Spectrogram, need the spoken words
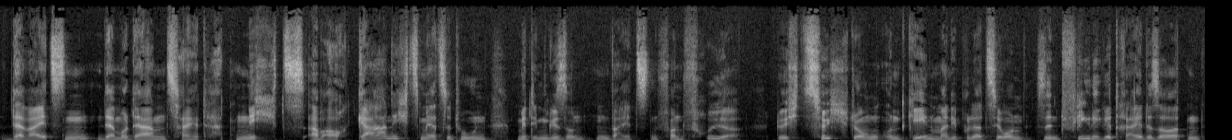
Der Weizen der modernen Zeit hat nichts, aber auch gar nichts mehr zu tun mit dem gesunden Weizen von früher. Durch Züchtung und Genmanipulation sind viele Getreidesorten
